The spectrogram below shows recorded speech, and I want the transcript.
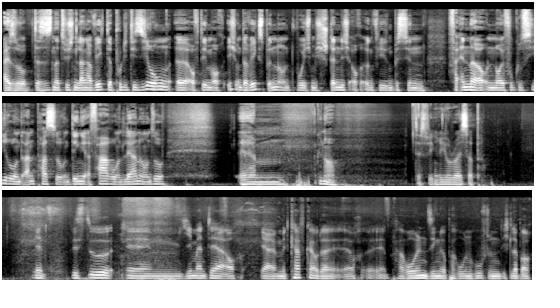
Also das ist natürlich ein langer Weg der Politisierung, äh, auf dem auch ich unterwegs bin und wo ich mich ständig auch irgendwie ein bisschen verändere und neu fokussiere und anpasse und Dinge erfahre und lerne und so. Ähm, genau. Deswegen Rio Rise Up. Jetzt bist du ähm, jemand, der auch ja, mit Kafka oder auch äh, Parolen singt oder Parolen ruft. Und ich glaube auch,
